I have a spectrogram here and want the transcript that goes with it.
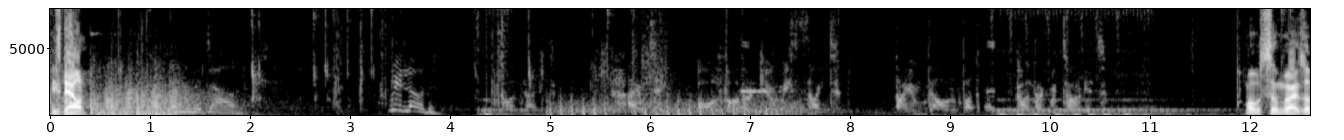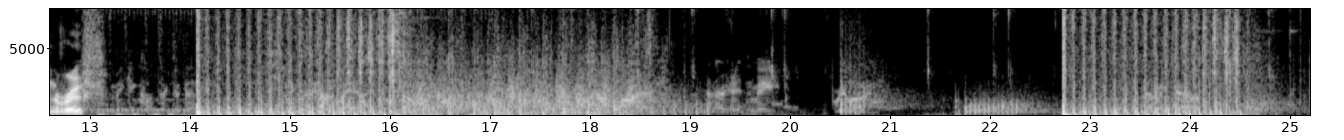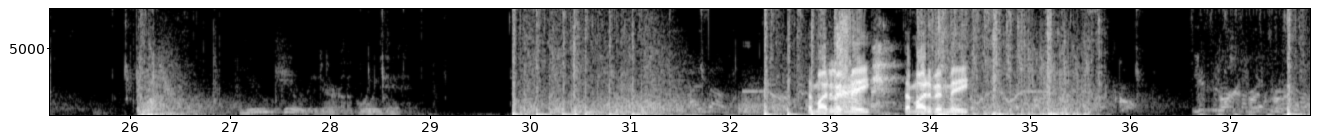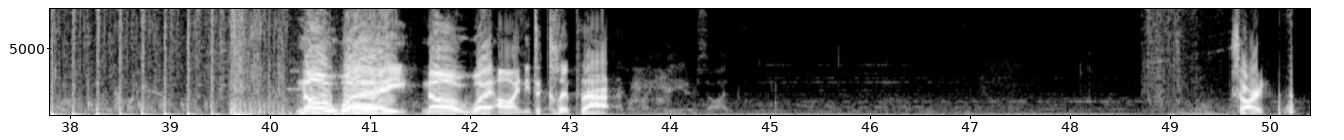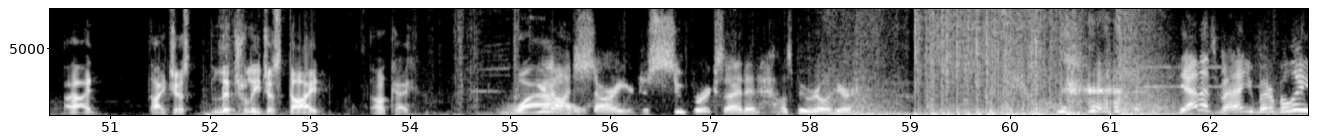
He's down. Enemy down. Reloading. Contact. I am taking Allfather. Give me sight. I am down, but contact with target. Oh, some guys on the roof. Making contact with them. Shot fired. And they're hitting me. Reloading. Enemy down. New kill leader appointed. That might have been me. That might have been me. No way! No way! Oh, I need to clip that. Sorry. I I just literally just died. Okay. Wow. You're not sorry, you're just super excited. Let's be real here. yeah, that's man, you better believe.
